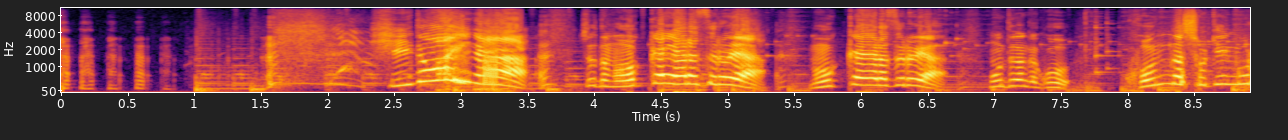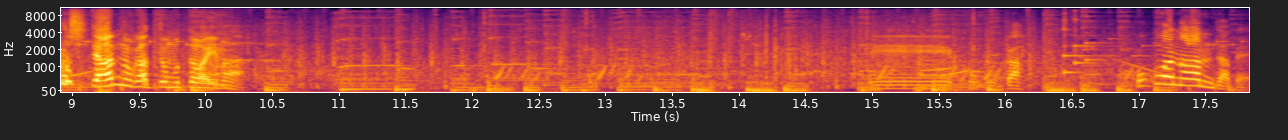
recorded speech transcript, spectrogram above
どいな。ちょっともう一回やらせろや。もう一回やらせろや。ほんとなんかこうこんな初見殺しってあんのかって思ったわ今。えー、ここか。ここはなんだべ。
